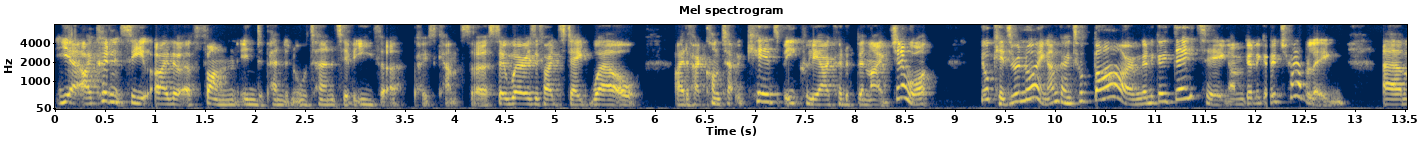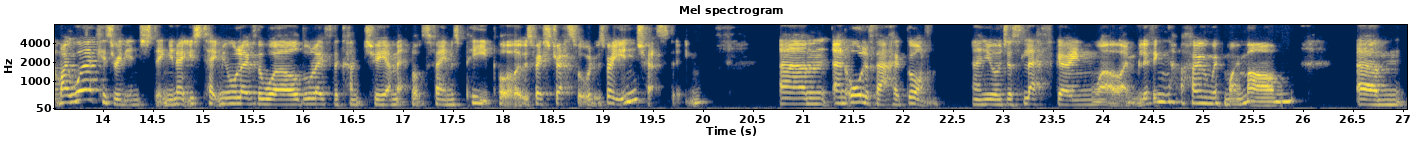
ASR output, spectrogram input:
yeah, I couldn't see either a fun, independent alternative either post cancer. So whereas if I'd stayed well, I'd have had contact with kids, but equally I could have been like, do you know what? your kids are annoying. I'm going to a bar. I'm going to go dating. I'm going to go traveling. Um, my work is really interesting. You know, it used to take me all over the world, all over the country. I met lots of famous people. It was very stressful, but it was very interesting. Um, and all of that had gone. And you're just left going, well, I'm living at home with my mom. Um,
